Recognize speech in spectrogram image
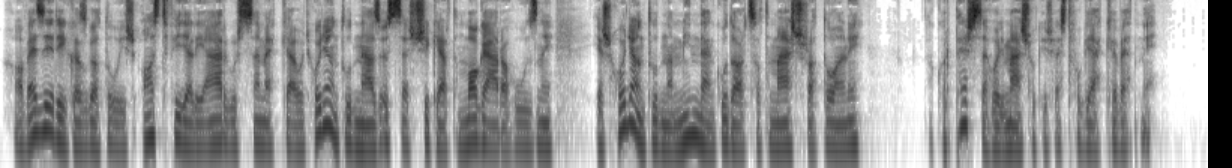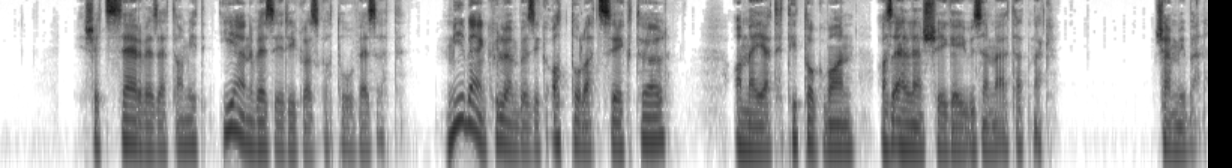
Ha a vezérigazgató is azt figyeli árgus szemekkel, hogy hogyan tudná az összes sikert magára húzni, és hogyan tudna minden kudarcot másra tolni, akkor persze, hogy mások is ezt fogják követni. És egy szervezet, amit ilyen vezérigazgató vezet, miben különbözik attól a cégtől, amelyet titokban az ellenségei üzemeltetnek? Semmiben.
